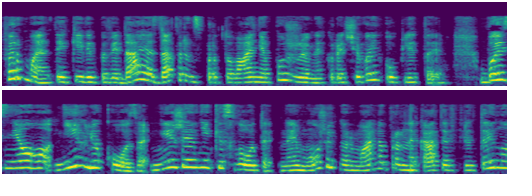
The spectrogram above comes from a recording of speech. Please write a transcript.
фермент, який відповідає за транспортування поживних речовин у клітин. Без нього ні глюкоза, ні жирні кислоти не можуть нормально проникати в клітину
